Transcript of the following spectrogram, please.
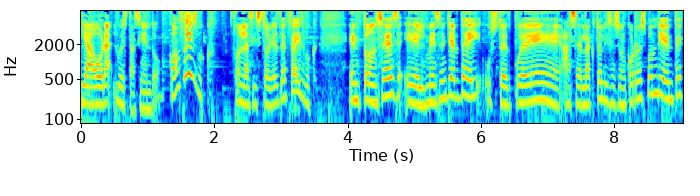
y ahora lo está haciendo con Facebook, con las historias de Facebook. Entonces, el Messenger Day, usted puede hacer la actualización correspondiente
